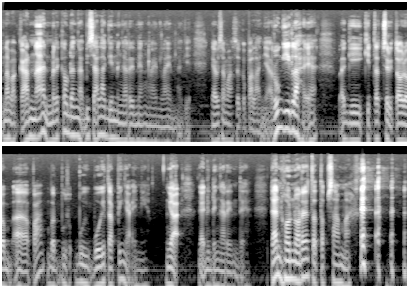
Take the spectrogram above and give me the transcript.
kenapa? Karena mereka udah nggak bisa lagi dengerin yang lain-lain lagi. Nggak bisa masuk kepalanya. Rugilah ya bagi kita cerita udah uh, apa berbui-bui tapi nggak ini. Nggak nggak didengerin deh. Dan honornya tetap sama.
